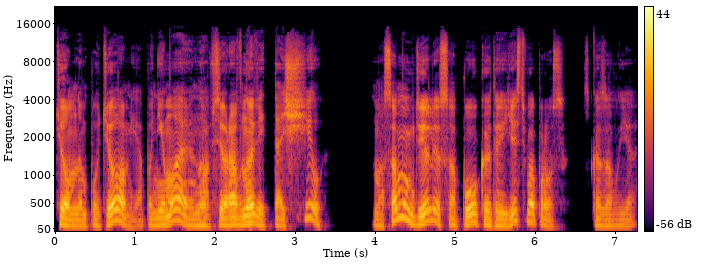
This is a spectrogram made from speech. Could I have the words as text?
Темным путем, я понимаю, но все равно ведь тащил. На самом деле сапог — это и есть вопрос, — сказал я.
